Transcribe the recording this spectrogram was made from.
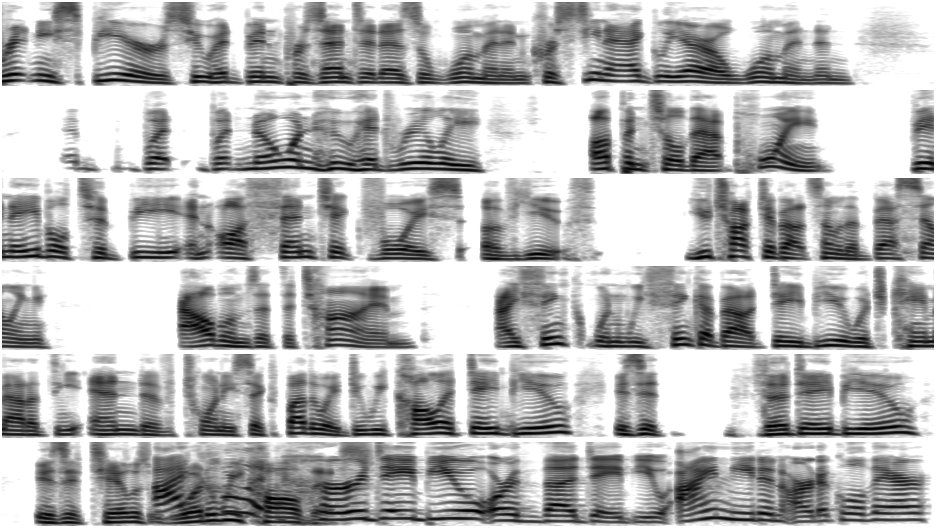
Britney Spears, who had been presented as a woman, and Christina Aguilera, a woman, and but but no one who had really, up until that point, been able to be an authentic voice of youth. You talked about some of the best-selling albums at the time. I think when we think about debut, which came out at the end of 26. By the way, do we call it debut? Is it the debut? Is it Taylor's? I what do we call this? her debut or the debut? I need an article there.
